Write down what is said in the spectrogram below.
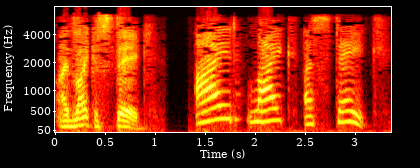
I'd like a steak. I'd like a steak.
